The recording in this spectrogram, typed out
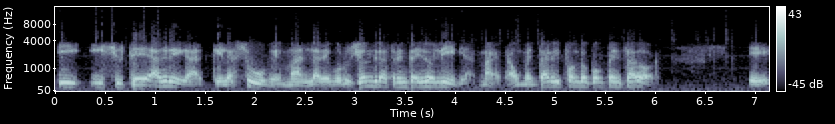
y, y si usted agrega que la sube, más la devolución de las 32 líneas, más aumentar el fondo compensador, eh,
